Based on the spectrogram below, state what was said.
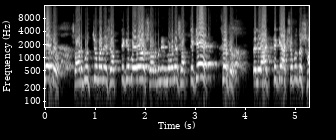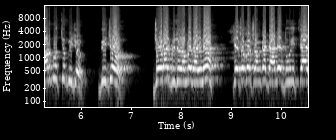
ছোট? সর্বোচ্চ মানে সব থেকে বড় আর সর্বনিম্ন মানে সব থেকে ছোট। তাহলে এক থেকে একশো পর্যন্ত সর্বোচ্চ বিজোড়। বিজোড়। জোড় আর বিজোড় আমরা জানি না। যে সকল সংখ্যার ডানে দুই, চার,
